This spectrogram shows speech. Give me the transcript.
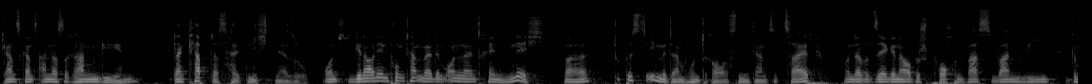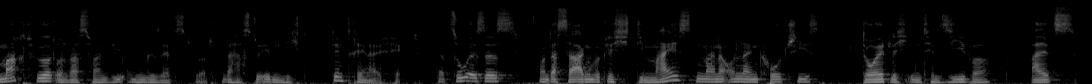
ganz, ganz anders rangehen. Dann klappt das halt nicht mehr so. Und genau den Punkt haben wir halt im Online-Training nicht, weil du bist eh mit deinem Hund draußen die ganze Zeit und da wird sehr genau besprochen, was wann wie gemacht wird und was wann wie umgesetzt wird. Da hast du eben nicht den Trainereffekt. Dazu ist es, und das sagen wirklich die meisten meiner Online-Coaches, deutlich intensiver als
